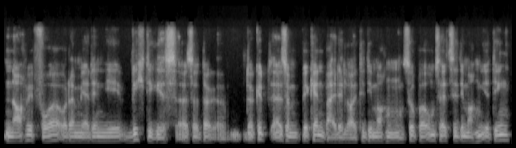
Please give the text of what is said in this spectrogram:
nach wie vor oder mehr denn je wichtig ist. Also da, da gibt also wir kennen beide Leute, die machen super Umsätze, die machen ihr Ding.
